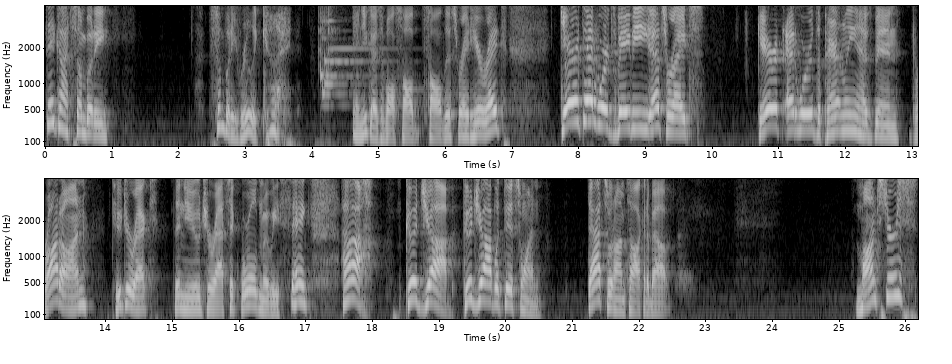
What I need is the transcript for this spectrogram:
they got somebody somebody really good and you guys have all saw saw this right here, right? Gareth Edwards, baby. That's right. Gareth Edwards apparently has been brought on to direct the new Jurassic World movie. Thank ah, good job. Good job with this one. That's what I'm talking about. Monsters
